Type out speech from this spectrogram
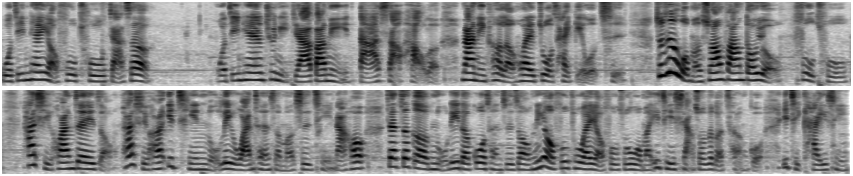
我今天有付出，假设。我今天去你家帮你打扫好了，那你可能会做菜给我吃，就是我们双方都有付出。他喜欢这一种，他喜欢一起努力完成什么事情，然后在这个努力的过程之中，你有付出，我也有付出，我们一起享受这个成果，一起开心，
